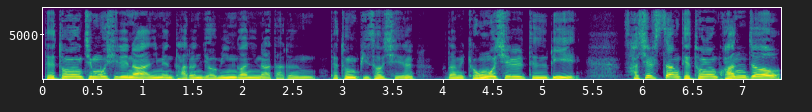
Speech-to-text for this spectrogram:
대통령 집무실이나 아니면 다른 여민관이나 다른 대통령 비서실 그다음에 경호실들이 사실상 대통령 관저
